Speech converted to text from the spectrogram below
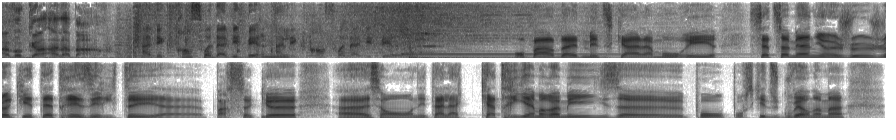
Avocat à la barre. Avec François-David Bernier. Avec François-David Bernier. On parle d'aide médicale à mourir. Cette semaine, il y a un juge là, qui était très irrité euh, parce que euh, on est à la quatrième remise euh, pour, pour ce qui est du gouvernement.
